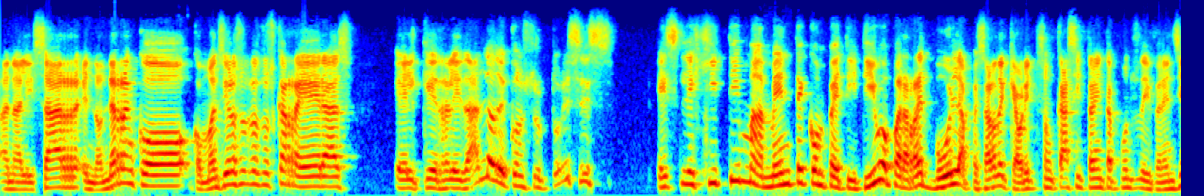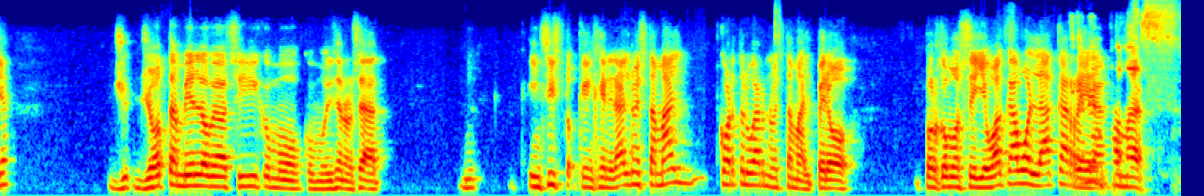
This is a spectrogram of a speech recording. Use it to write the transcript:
analizar en dónde arrancó, cómo han sido las otras dos carreras, el que en realidad lo de constructores es, es legítimamente competitivo para Red Bull, a pesar de que ahorita son casi 30 puntos de diferencia. Yo, también lo veo así como, como dicen, o sea, insisto, que en general no está mal, cuarto lugar no está mal, pero por cómo se llevó a cabo la carrera. Más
